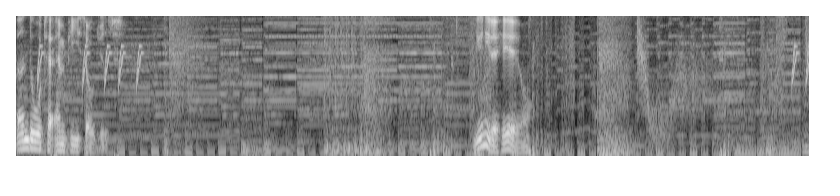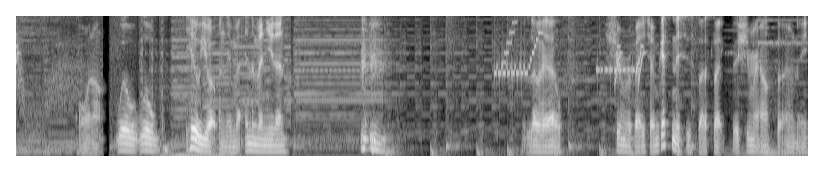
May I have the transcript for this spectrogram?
underwater MP soldiers. You need a heal. Or not. We'll we'll heal you up in the in the menu then. Low health. Shinra Beta. I'm guessing this is that's like the Shinra Alpha only.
